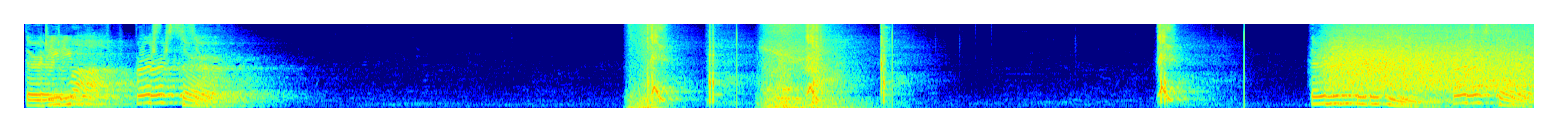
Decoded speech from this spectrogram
Thirty love. First serve. Thirty fifteen. Serve.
